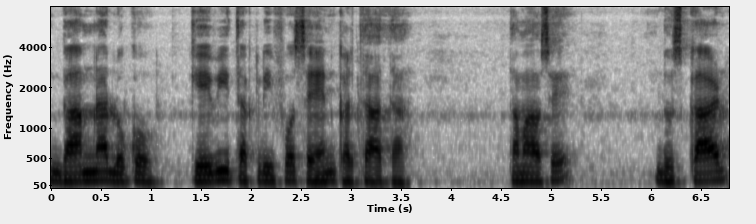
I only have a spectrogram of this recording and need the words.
ગામના લોકો કેવી તકલીફો સહન કરતા હતા? તેમાં આવશે. દુષ્કાળ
